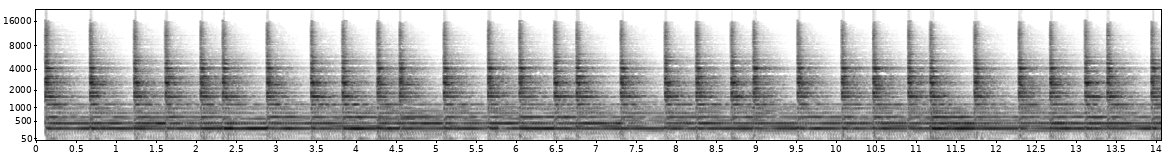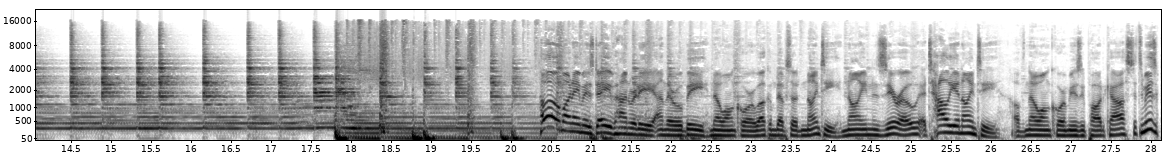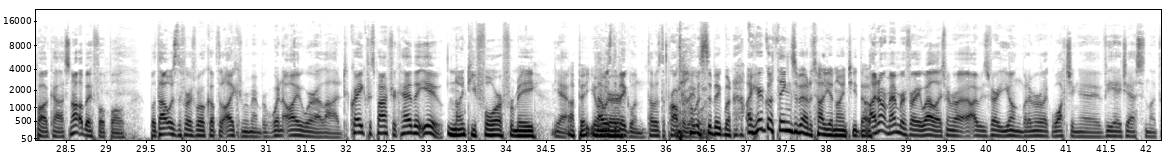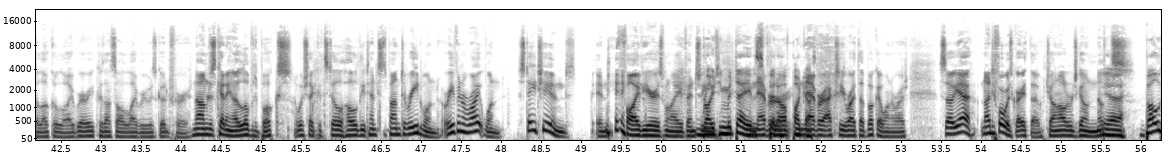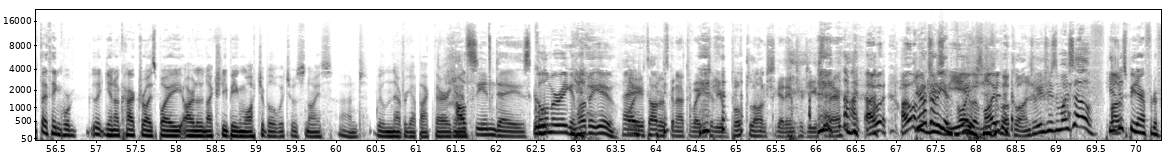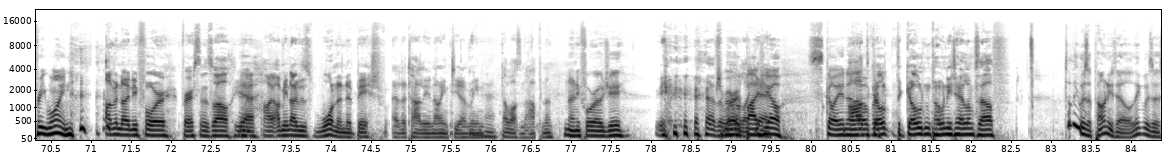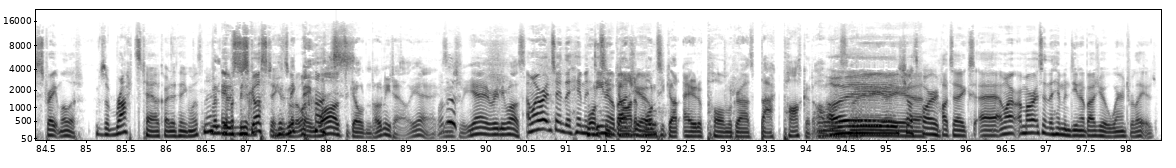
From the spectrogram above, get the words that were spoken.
My name is Dave Hanratty, and there will be no encore. Welcome to episode 90, 90, Italia 90 of No Encore Music Podcast. It's a music podcast, not about football, but that was the first World Cup that I can remember when I were a lad. Craig Fitzpatrick, how about you? 94 for me. Yeah, a bit that was the big one. That was the proper one. That was one. the big one. I hear good things about Italia 90 though. I don't remember it very well. I just remember I I was very young, but I remember like watching uh, a VHS in like the local library because that's all the library was good for. No, I'm just kidding. I loved books. I wish I could still hold the attention span to read one or even write one. Stay tuned in five years when I eventually Writing with Dave, never never actually write that book I want to write. So yeah, 94 was great though. John Aldridge going nuts. Yeah, both I think were you know characterized by Ireland actually being watchable, which was nice, and we'll never get back there again. Halcyon days. Colin Regan, what about you? Hey, you thought I was going to have to wait until your book launch to get introduced there. I, w- I won't You're be not gonna be introducing you at my book launch. I'll be introducing myself. He'll just be there for the free wine. I'm a 94 person as well. Yeah. I, I mean, I was one and a bit at Italia 90. I mean, that wasn't happening. 94 OG. As it were, Remember like, yeah. Baggio skying it Oh, the, gold, the golden ponytail himself. I don't think it was a ponytail. I think it was a straight mullet. It was a rat's tail kind of thing, wasn't it? Well, It yeah, was but his- disgusting, His it nickname was. was. the golden ponytail. Yeah, Was it? initially. Yeah, it really was. Am I right in saying that him and once, Dino he got, Baggio... once he got out of Paul McGrath's back pocket, Oh, obviously. Hey, shots fired. Hot takes. Uh, am, I, am I right in saying that him and Dino Baggio weren't related?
